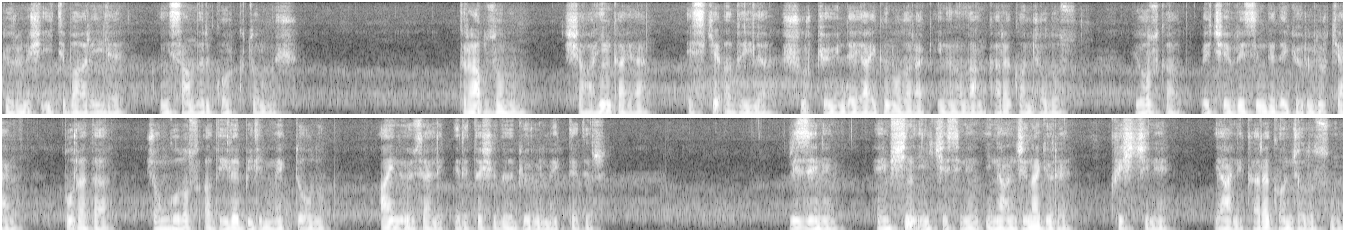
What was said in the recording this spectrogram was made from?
görünüş itibariyle insanları korkuturmuş. Trabzon'un Şahinkaya eski adıyla Şur köyünde yaygın olarak inanılan Karakoncolos, Yozgat ve çevresinde de görülürken burada Congolos adıyla bilinmekte olup aynı özellikleri taşıdığı görülmektedir. Rize'nin Hemşin ilçesinin inancına göre kış cini yani Karakoncolos'un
